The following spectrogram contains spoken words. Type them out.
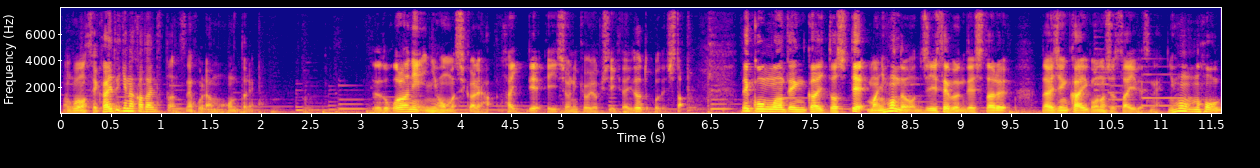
まあ、この世界的な課題だったんですね、これはもう本当に。というところに日本もしっかり入って一緒に協力していきたいというところでした。で、今後の展開として、まあ、日本でも G7 デジタル大臣会合の主催ですね。日本の方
